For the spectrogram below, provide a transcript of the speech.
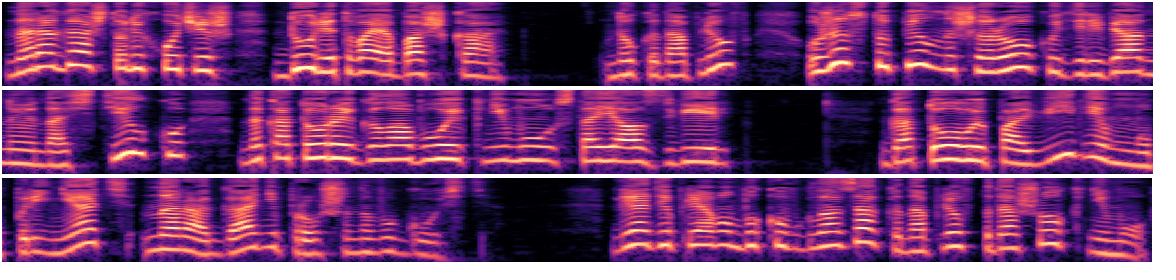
На рога, что ли, хочешь, дуря твоя башка?» Но Коноплев уже вступил на широкую деревянную настилку, на которой головой к нему стоял зверь, готовый, по-видимому, принять на рога непрошенного гостя. Глядя прямо быку в глаза, Коноплев подошел к нему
